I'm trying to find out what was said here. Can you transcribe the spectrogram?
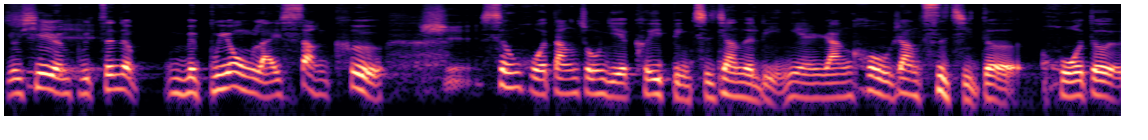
有些人不真的没不用来上课，是。生活当中也可以秉持这样的理念，然后让自己的活得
